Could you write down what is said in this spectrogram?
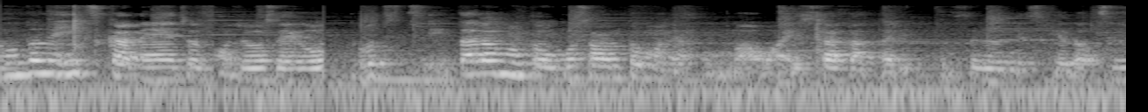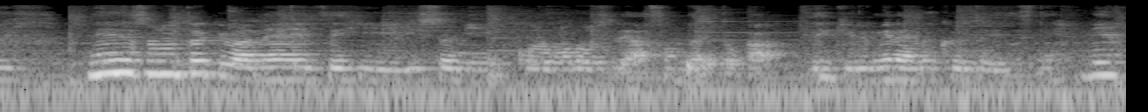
本当ねいつかねちょっと情勢が落ち着いたら本当お子さんともねほんまお会いしたかったりするんですけど。ねその時はねぜひ一緒に子供同士で遊んだりとかできる未来が来るといいですね。ね。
